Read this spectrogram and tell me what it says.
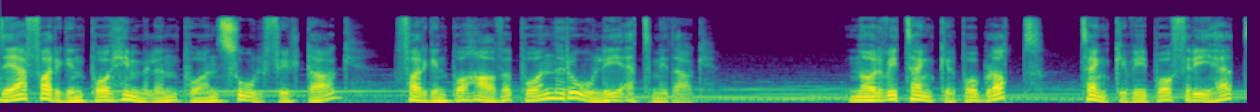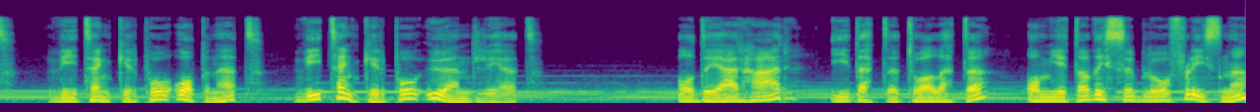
Det er fargen på himmelen på en solfylt dag, fargen på havet på en rolig ettermiddag. Når vi tenker på blått, tenker vi på frihet, vi tenker på åpenhet, vi tenker på uendelighet. Og det er her, i dette toalettet, omgitt av disse blå flisene,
